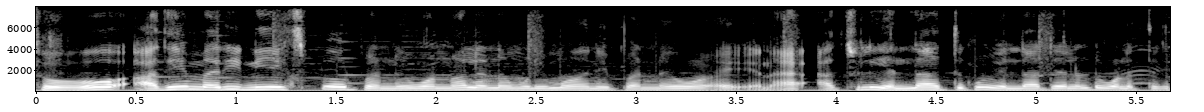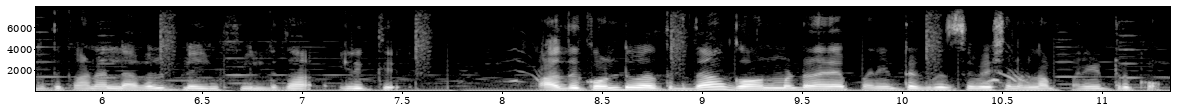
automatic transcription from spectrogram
ஸோ அதே மாதிரி நீ எக்ஸ்ப்ளோர் பண்ணு. ஒன் நாள் என்ன முடியுமோ அதை நீ பண்ணு. ஆக்சுவலி எல்லாத்துக்கும் எல்லா டேலண்ட்டும் வளர்த்துக்கிறதுக்கான லெவல் பிளேயிங் ஃபீல்டு தான் இருக்குது அது கொண்டு வரதுக்கு தான் கவர்மெண்ட்டும் நிறைய பண்ணிகிட்டு இருக்கு ரிசர்வேஷன் எல்லாம் பண்ணிகிட்ருக்கோம்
